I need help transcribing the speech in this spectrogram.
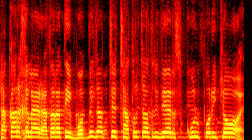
টাকার খেলায় রাতারাতি বদলে যাচ্ছে ছাত্রছাত্রীদের স্কুল পরিচয়।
